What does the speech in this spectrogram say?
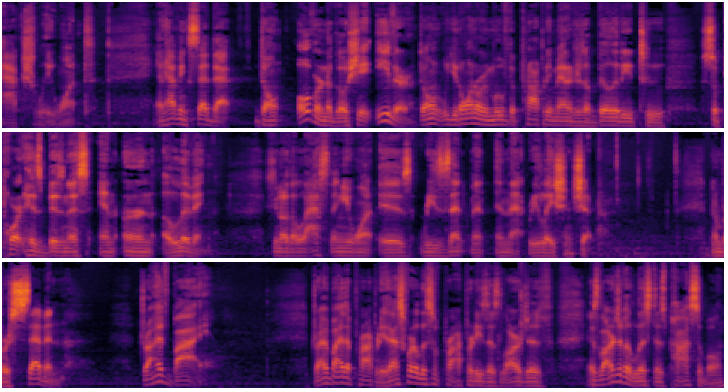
actually want. And having said that, don't over negotiate either. Don't, you don't want to remove the property manager's ability to support his business and earn a living. So, you know, the last thing you want is resentment in that relationship. Number seven, drive by. Drive by the properties. Ask for a list of properties as large as as large of a list as possible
